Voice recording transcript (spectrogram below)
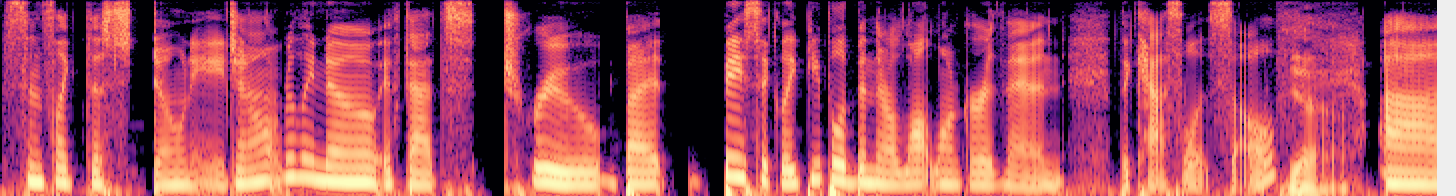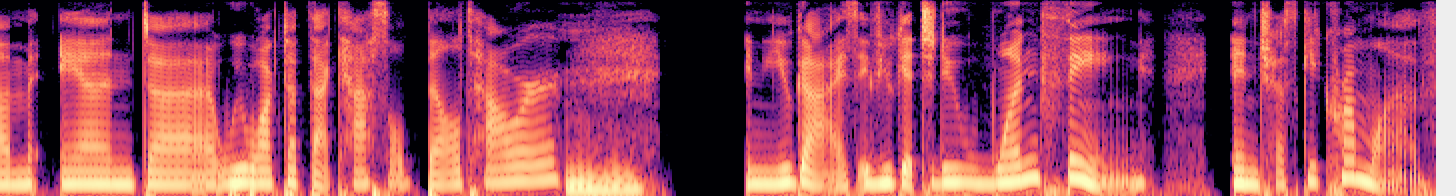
since like the Stone Age, and I don't really know if that's true, but basically people have been there a lot longer than the castle itself. yeah Um, and uh, we walked up that castle bell tower, hmm and you guys, if you get to do one thing in Cesky Krumlov,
